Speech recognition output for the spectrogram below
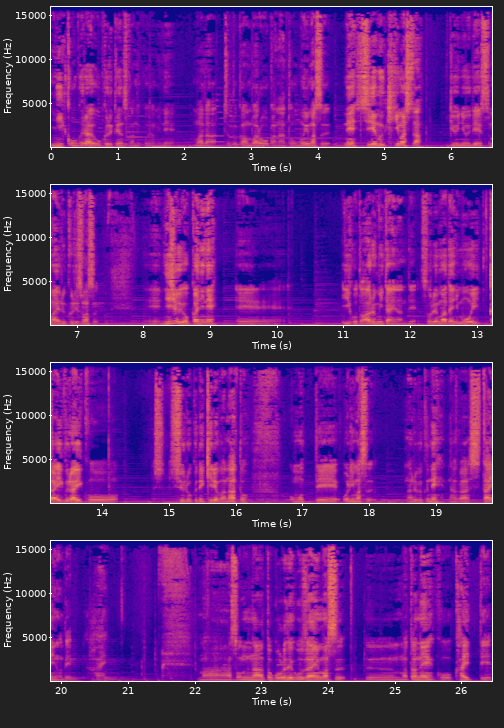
2個ぐらい遅れてるんですかね、暦ね。まだちょっと頑張ろうかなと思います。ね、CM 聞きました？牛乳でスマイルクリスマス。えー、24日にね、えー、いいことあるみたいなんで、それまでにもう1回ぐらいこう、収録できればなと思っております。なるべくね、流したいので、はい。まあ、そんなところでございます。うん、またね、こう、帰って、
